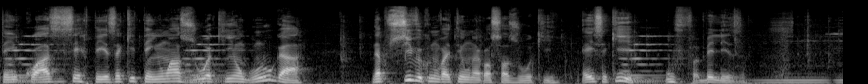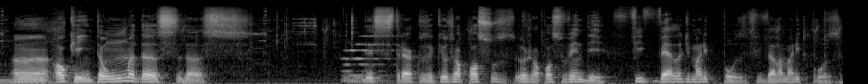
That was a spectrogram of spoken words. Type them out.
tenho quase certeza que tem um azul aqui em algum lugar. Não é possível que não vai ter um negócio azul aqui. É esse aqui? Ufa, beleza. Uh, ok, então uma das, das desses trecos aqui eu já posso eu já posso vender. Fivela de mariposa, fivela mariposa.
